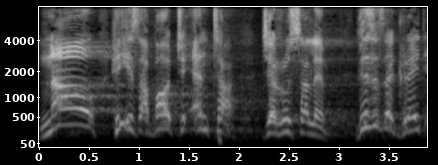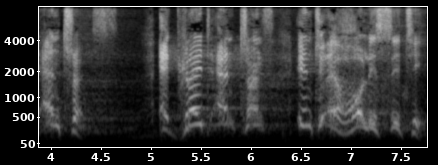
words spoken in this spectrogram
Now he is about to enter Jerusalem. This is a great entrance, a great entrance into a holy city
